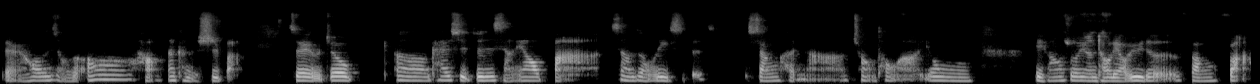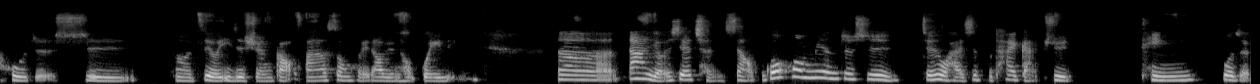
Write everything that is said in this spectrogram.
对，然后我就想说，哦，好，那可能是吧。所以我就呃开始就是想要把像这种历史的伤痕啊、创痛啊，用比方说源头疗愈的方法，或者是呃自由意志宣告，把它送回到源头归零。那当然有一些成效，不过后面就是其实我还是不太敢去听或者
